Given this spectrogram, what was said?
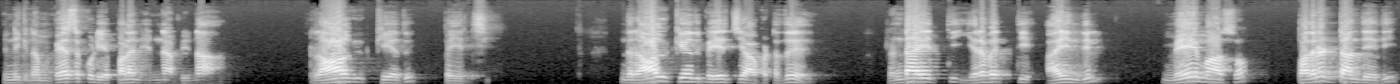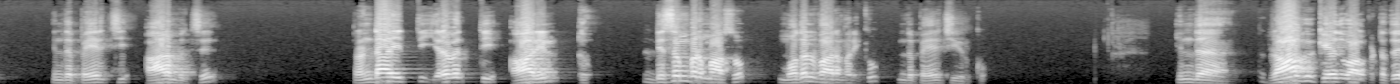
இன்னைக்கு நம்ம பேசக்கூடிய பலன் என்ன அப்படின்னா ராகு கேது பயிற்சி. இந்த ராகு கேது பயிற்சி ஆகப்பட்டது ரெண்டாயிரத்தி இருபத்தி ஐந்தில் மே மாதம் பதினெட்டாம் தேதி இந்த பயிற்சி ஆரம்பிச்சு ரெண்டாயிரத்தி இருபத்தி ஆறில் டிசம்பர் மாதம் முதல் வாரம் வரைக்கும் இந்த பயிற்சி இருக்கும். இந்த ராகு கேதுவாகப்பட்டது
